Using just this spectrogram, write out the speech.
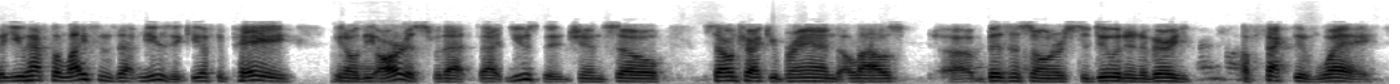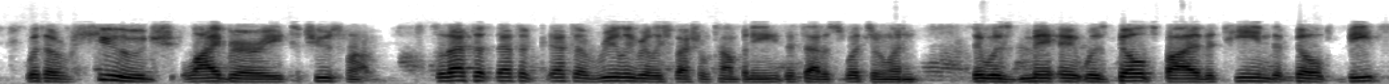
but you have to license that music. You have to pay, you know, the artists for that that usage. And so, Soundtrack Your Brand allows uh, business owners to do it in a very effective way with a huge library to choose from. So that's a that's a that's a really really special company that's out of Switzerland. That was ma- it was built by the team that built Beats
